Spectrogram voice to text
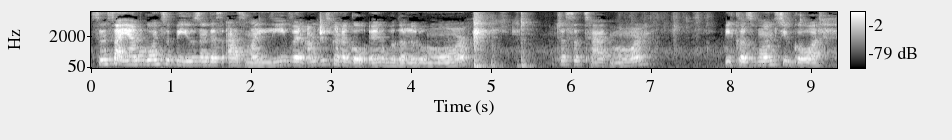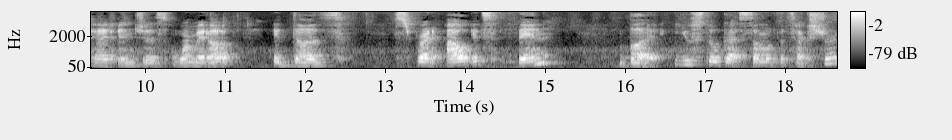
Since I am going to be using this as my leave-in, I'm just going to go in with a little more just a tad more because once you go ahead and just warm it up it does spread out it's thin but you still get some of the texture.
